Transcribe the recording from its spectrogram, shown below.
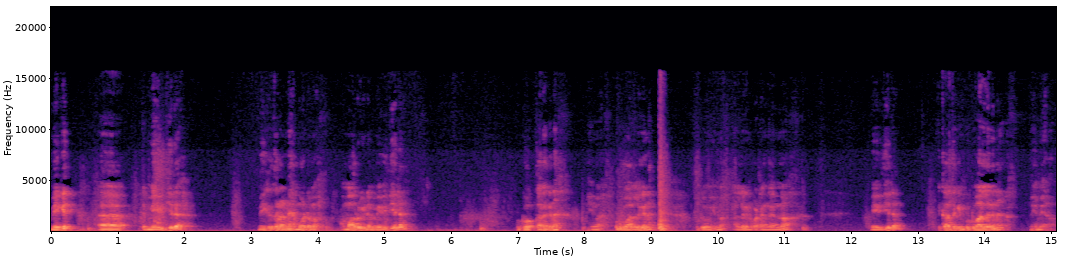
මේකෙත් දැන් මේ විදිහට මේක කරන්න හැමෝටම අමාරුයි නම් මේ විදිහට පුටුවක් අරගෙන එහෙම පුටුව අල්ලගෙන පුටුව මෙහෙම අල්ලගෙන පටන් ගන්නවා. මේ විදිහට එක අතකින් පුටුව අල්ලගෙන මෙහෙම යනවා.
